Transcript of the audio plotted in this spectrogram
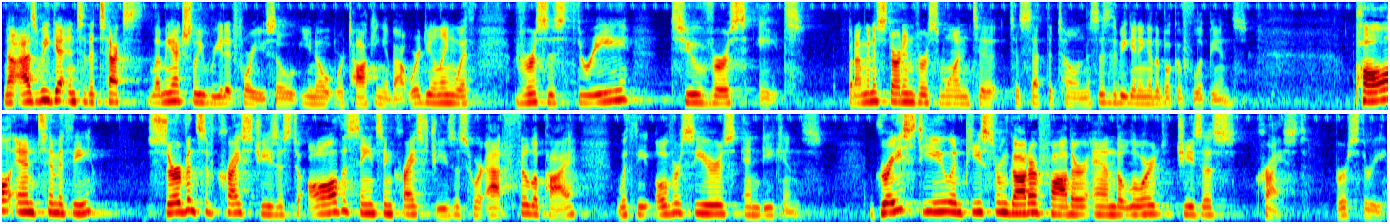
Now, as we get into the text, let me actually read it for you so you know what we're talking about. We're dealing with verses 3 to verse 8. But I'm going to start in verse 1 to, to set the tone. This is the beginning of the book of Philippians. Paul and Timothy servants of Christ Jesus, to all the saints in Christ Jesus who are at Philippi with the overseers and deacons. Grace to you and peace from God our Father and the Lord Jesus Christ. Verse 3.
